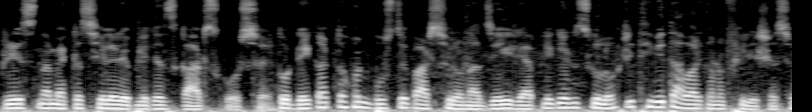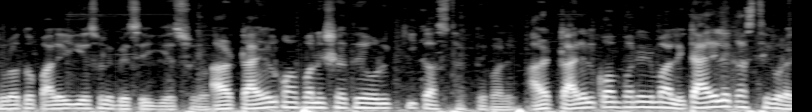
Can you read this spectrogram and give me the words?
প্রেস নামে একটা ছেলে রেপ্লিকেন্টস কার্ডস করছে। তো ডেকার তখন বুঝতে পারছিল না যে এই রেপ্লিকেন্টসগুলো পৃথিবীতে আবার কেন ফিরে এসেছে। ওরা তো পালিয়ে গিয়েছিল, বেঁচেই গিয়েছিল। আর টাইরেল কোম্পানির সাথে ওর কি কাজ থাকতে পারে? আর টাইরেল কোম্পানির মালিক টাইরেলের কাছ থেকে ওরা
